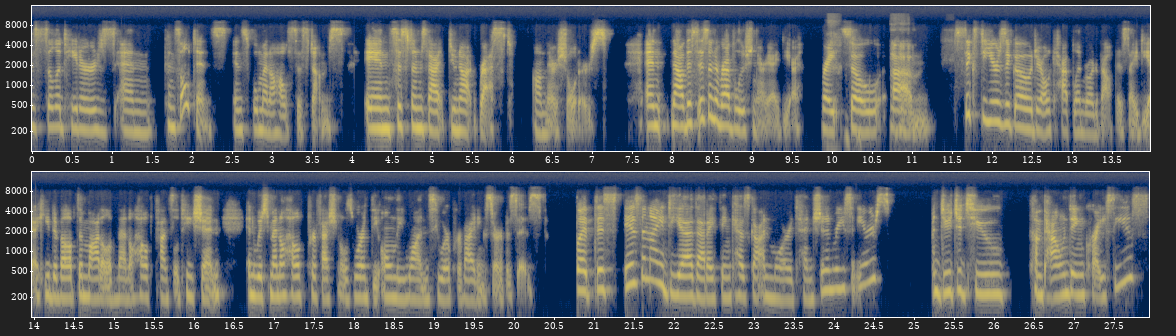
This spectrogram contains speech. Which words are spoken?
facilitators, and consultants in school mental health systems, in systems that do not rest on their shoulders. And now this isn't a revolutionary idea, right? So mm-hmm. um, 60 years ago, Gerald Caplan wrote about this idea. He developed a model of mental health consultation in which mental health professionals weren't the only ones who were providing services. But this is an idea that I think has gotten more attention in recent years due to two compounding crises.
